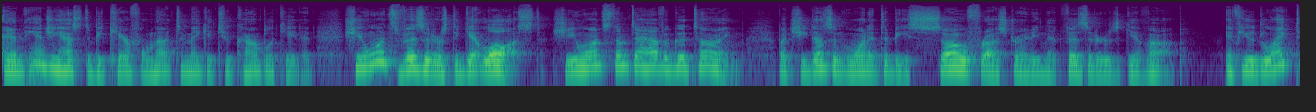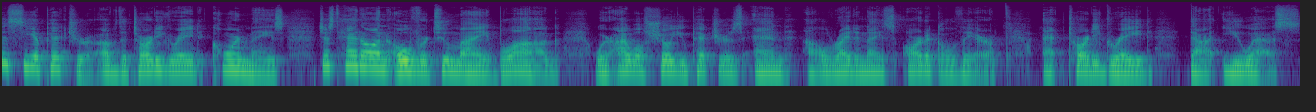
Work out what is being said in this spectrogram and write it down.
and Angie has to be careful not to make it too complicated. She wants visitors to get lost, she wants them to have a good time, but she doesn't want it to be so frustrating that visitors give up. If you'd like to see a picture of the tardigrade corn maze, just head on over to my blog where I will show you pictures and I'll write a nice article there at tardigrade.com us.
